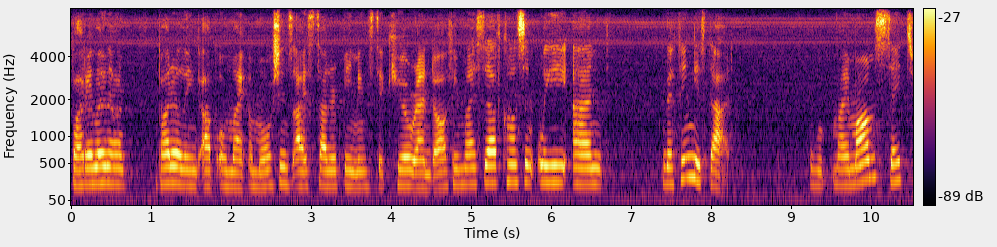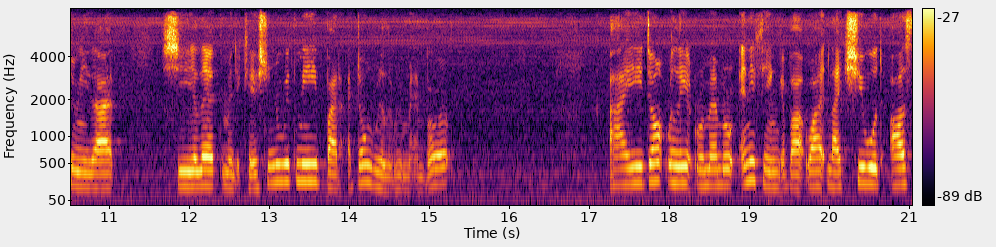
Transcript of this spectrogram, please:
bottling up, bottling up all my emotions. I started being insecure and doubting myself constantly. And the thing is that my mom said to me that she left medication with me, but I don't really remember. I don't really remember anything about what, like, she would ask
